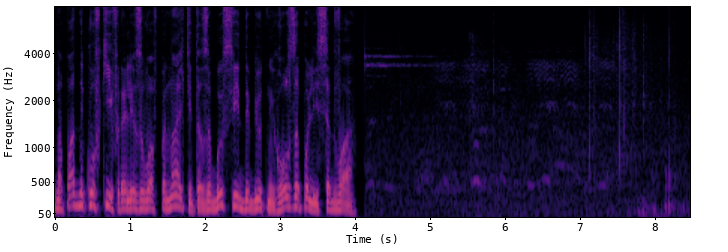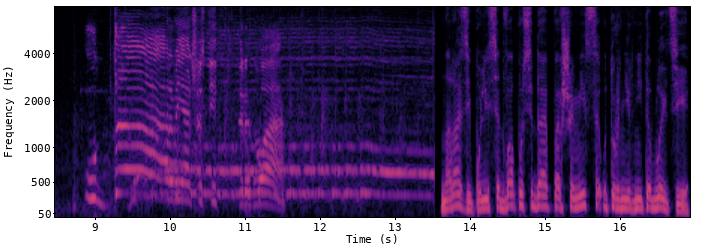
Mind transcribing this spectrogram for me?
Нападник Вовків реалізував пенальті та забив свій дебютний гол за Полісся 2. Удар! М'яч у сітці 4-2. Наразі Полісся 2 посідає перше місце у турнірній таблиці.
